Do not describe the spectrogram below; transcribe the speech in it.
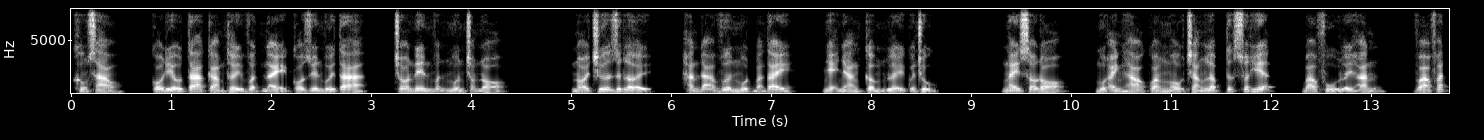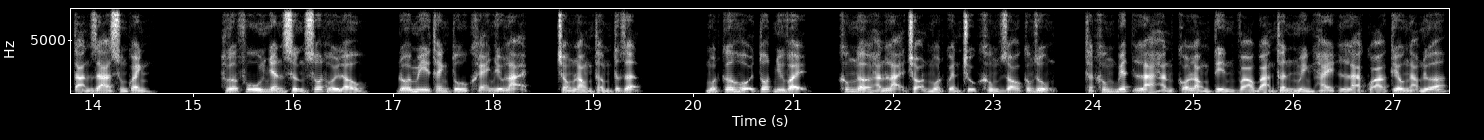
Không sao, có điều ta cảm thấy vật này có duyên với ta, cho nên vẫn muốn chọn nó. Nói chưa dứt lời, hắn đã vươn một bàn tay, nhẹ nhàng cầm lấy quyển trục. Ngay sau đó, một ánh hào quang màu trắng lập tức xuất hiện, bao phủ lấy hắn, và phát tán ra xung quanh. Hứa phu nhân sửng sốt hồi lâu, đôi mi thanh tú khẽ nhíu lại, trong lòng thầm tức giận. Một cơ hội tốt như vậy, không ngờ hắn lại chọn một quyển trục không rõ công dụng, thật không biết là hắn có lòng tin vào bản thân mình hay là quá kiêu ngạo nữa.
